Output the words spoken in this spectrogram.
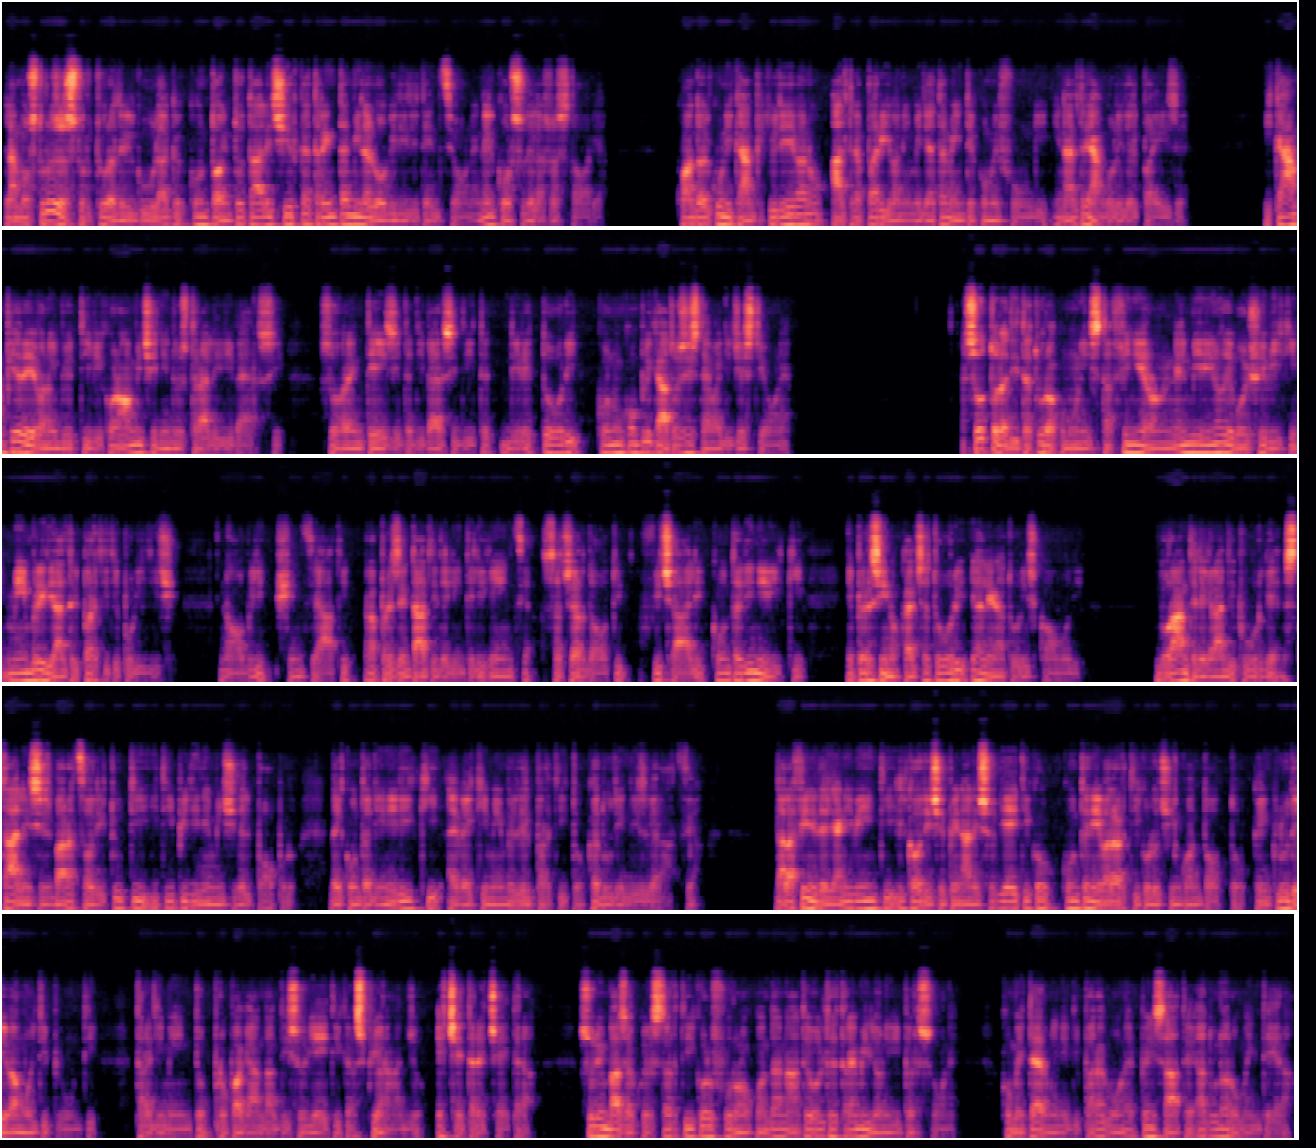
La mostruosa struttura del Gulag contò in totale circa 30.000 luoghi di detenzione nel corso della sua storia. Quando alcuni campi chiudevano, altri apparivano immediatamente come funghi in altri angoli del paese. I campi avevano obiettivi economici ed industriali diversi, sovraintesi da diversi direttori con un complicato sistema di gestione. Sotto la dittatura comunista finirono nel mirino dei bolscevichi membri di altri partiti politici, nobili, scienziati, rappresentanti dell'intelligenza, sacerdoti, ufficiali, contadini ricchi e persino calciatori e allenatori scomodi. Durante le grandi purghe Stalin si sbarazzò di tutti i tipi di nemici del popolo, dai contadini ricchi ai vecchi membri del partito caduti in disgrazia. Dalla fine degli anni venti il codice penale sovietico conteneva l'articolo 58, che includeva molti punti, tradimento, propaganda antisovietica, spionaggio, eccetera, eccetera. Solo in base a questo articolo furono condannate oltre 3 milioni di persone. Come termine di paragone pensate ad una Roma intera.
